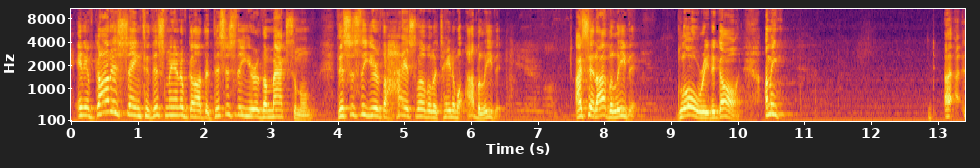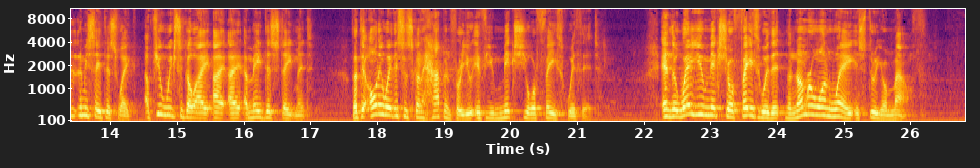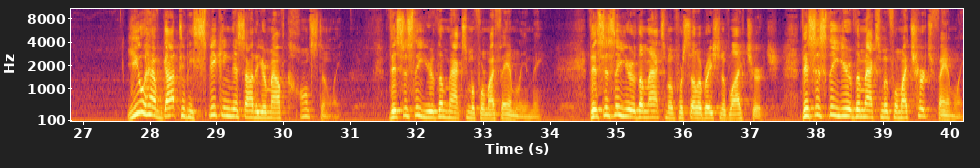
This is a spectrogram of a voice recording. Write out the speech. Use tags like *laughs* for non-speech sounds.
And if God is saying to this man of God that this is the year of the maximum, this is the year of the highest level attainable, I believe it. I said, I believe it. Glory to God. I mean, I, let me say it this way. A few weeks ago, I, I, I made this statement that the only way this is going to happen for you if you mix your faith with it. And the way you mix your faith with it, the number one way is through your mouth. You have got to be speaking this out of your mouth constantly. This is the year of the maximum for my family and me. This is the year of the maximum for Celebration of Life Church. This is the year of the maximum for my church family.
